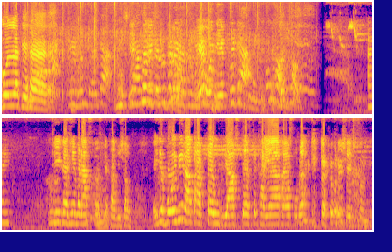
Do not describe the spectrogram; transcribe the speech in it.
গোল্লাকে হ্যাঁ। ঠিক আছে এবার আস্তে আস্তে খাবি সব। এই যে বইবি রাত আটটায় উঠবি আস্তে আস্তে খাইয়া খাইয়া পুরো একটা একটা করে শেষ করবি।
